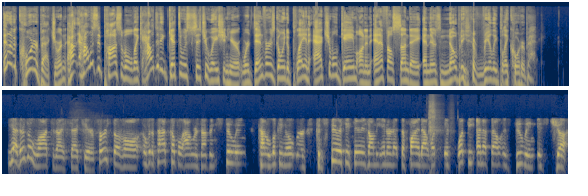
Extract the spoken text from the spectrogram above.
they don't have a quarterback, Jordan. How, how is it possible? Like, how did it get to a situation here where Denver is going to play an actual game on an NFL Sunday and there's nobody to really play quarterback? Yeah, there's a lot to dissect here. First of all, over the past couple hours, I've been stewing, kind of looking over conspiracy theories on the internet to find out what if what the NFL is doing is just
